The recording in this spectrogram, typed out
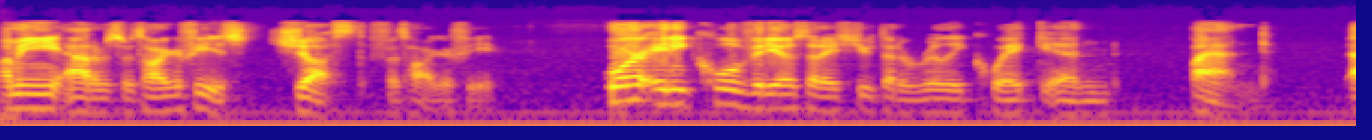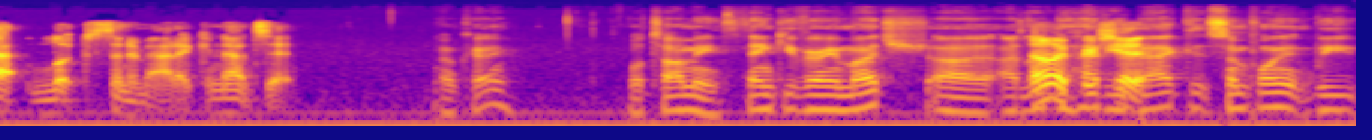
Tommy Adams photography is just photography, or any cool videos that I shoot that are really quick and planned that look cinematic, and that's it. Okay. Well, Tommy, thank you very much. Uh, I'd love No, I to have you it. back at some point. We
